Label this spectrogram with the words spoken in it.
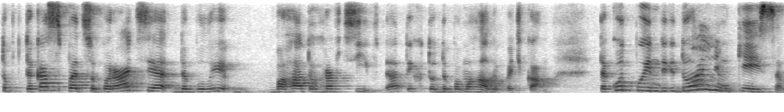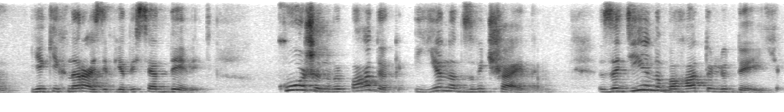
Тобто така спецоперація, де були багато гравців, да, тих, хто допомагали батькам. Так от, по індивідуальним кейсам, яких наразі 59, кожен випадок є надзвичайним. Задіяно багато людей.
